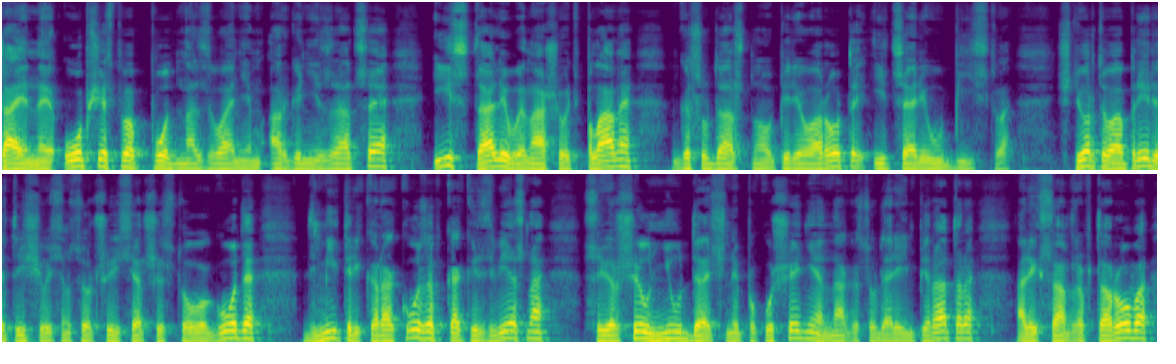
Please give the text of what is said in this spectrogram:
тайное общество под названием «Организация» и стали вынашивать планы государственного переворота и цареубийства. 4 апреля 1866 года Дмитрий Каракозов, как известно, совершил неудачное покушение на государя-императора Александра II,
